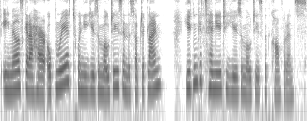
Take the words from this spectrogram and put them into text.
If emails get a higher open rate when you use emojis in the subject line, you can continue to use emojis with confidence.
